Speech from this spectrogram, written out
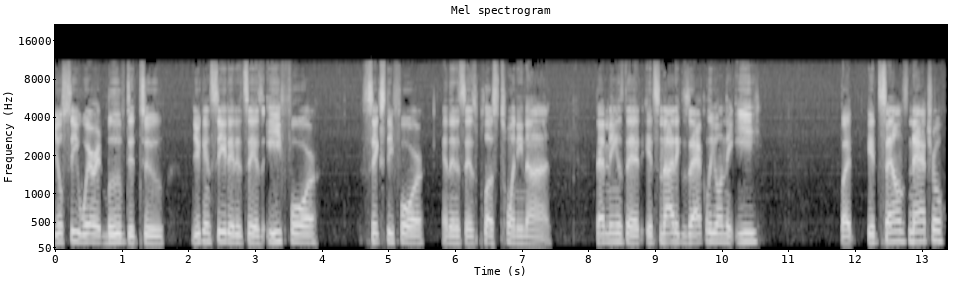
you'll see where it moved it to. You can see that it says E4 64 and then it says plus 29. That means that it's not exactly on the E, but it sounds natural.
